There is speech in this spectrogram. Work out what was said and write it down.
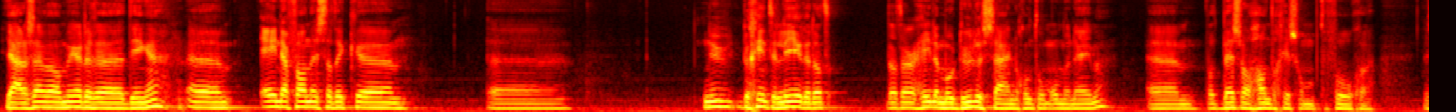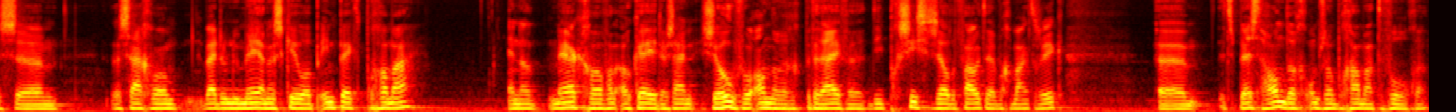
Ja, er zijn wel meerdere dingen. Eén daarvan is dat ik ehm, eh, nu begin te leren dat, dat er hele modules zijn rondom ondernemen. Ehm, wat best wel handig is om te volgen. Dus ehm zijn gewoon, wij doen nu mee aan een Scale-up Impact programma. En dan merk je gewoon van, oké, er zijn zoveel andere bedrijven die precies dezelfde fouten hebben gemaakt als ik. Ehm, het is best handig om zo'n programma te volgen.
